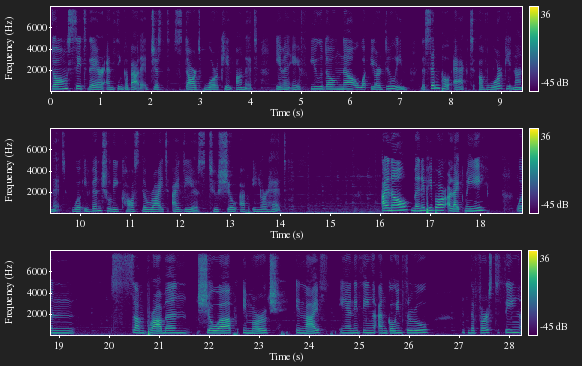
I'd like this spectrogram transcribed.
don't sit there and think about it. Just start working on it. Even if you don't know what you're doing, the simple act of working on it will eventually cause the right ideas to show up in your head. I know many people are like me. When some problem show up, emerge in life, in anything I'm going through, the first thing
